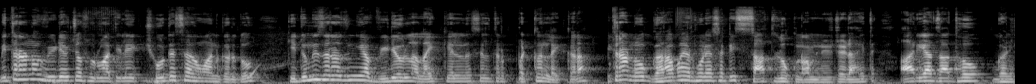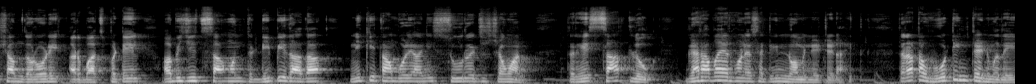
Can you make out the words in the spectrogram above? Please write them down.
मित्रांनो व्हिडिओच्या सुरुवातीला एक छोटंसं आवाहन करतो की तुम्ही जर अजून या व्हिडिओला लाईक केलं नसेल तर पटकन लाईक करा. मित्रांनो घराबाहेर होण्यासाठी सात लोक नॉमिनेटेड आहेत. आर्या जाधव घनश्याम दरोडे अरबाज पटेल अभिजित सावंत डी पी दादा निकी तांबोळे आणि सूरज चव्हाण. तर हे सात लोक घराबाहेर होण्यासाठी नॉमिनेटेड आहेत. तर आता वोटिंग ट्रेंडमध्ये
